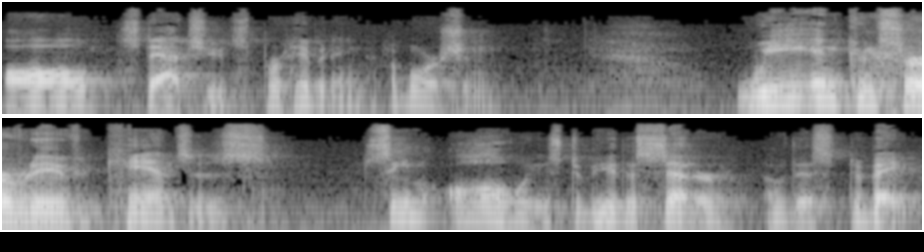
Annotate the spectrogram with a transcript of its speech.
all statutes prohibiting abortion. We in conservative Kansas seem always to be the center of this debate.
